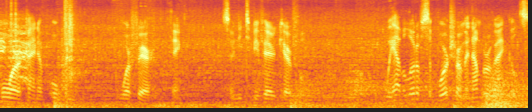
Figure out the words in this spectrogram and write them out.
more kind of open warfare thing. So need to be very careful. We have a lot of support from a number of angles.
